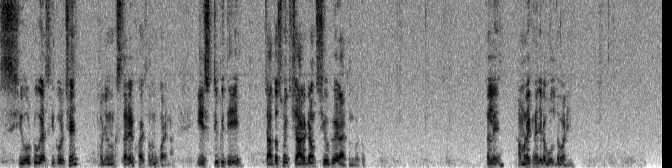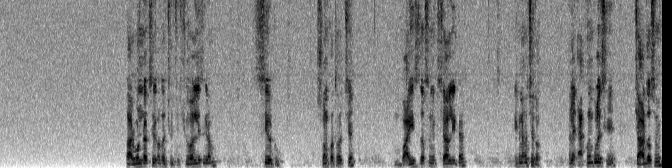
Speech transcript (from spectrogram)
সিও টু গ্যাস কি করছে? ওজন স্তরের ক্ষয় সাধন করে না। এসটিপিতে চার দশমিক চার গ্রাম সিও টু এর আয়তন কত? তাহলে আমরা এখানে যেটা বলতে পারি, কার্বন ডাইঅক্সাইড কত হচ্ছে? চুয়াল্লিশ গ্রাম সিও টু সমান কত হচ্ছে? বাইশ দশমিক চার লিটার। এখানে হচ্ছে তো? তাহলে এখন বলেছে চার দশমিক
